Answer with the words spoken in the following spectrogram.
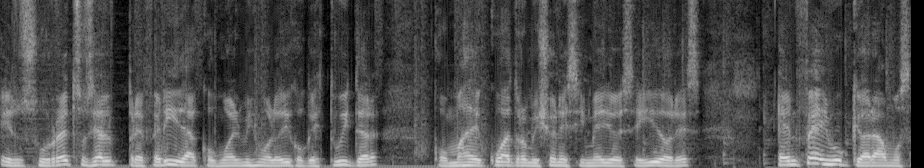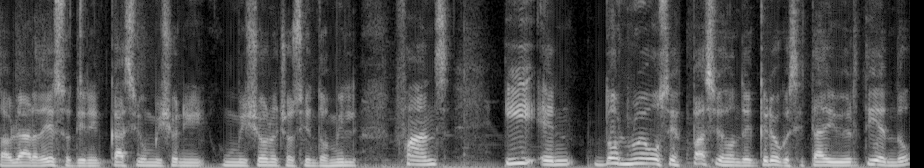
en su red social preferida, como él mismo lo dijo, que es Twitter, con más de 4 millones y medio de seguidores. En Facebook, que ahora vamos a hablar de eso, tiene casi un millón y un millón ochocientos mil fans. Y en dos nuevos espacios donde creo que se está divirtiendo,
